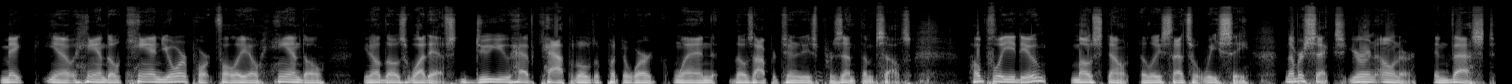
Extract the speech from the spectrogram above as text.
make, you know, handle can your portfolio handle, you know, those what ifs? Do you have capital to put to work when those opportunities present themselves? Hopefully you do. Most don't. At least that's what we see. Number six, you're an owner. Invest,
